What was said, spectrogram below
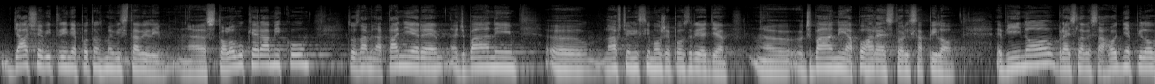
V ďalšej vitríne potom sme vystavili e, stolovú keramiku, to znamená taniere, čbány, návštevník si môže pozrieť e, čbány a pohare, z ktorých sa pilo víno. V Brajslave sa hodne pilo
